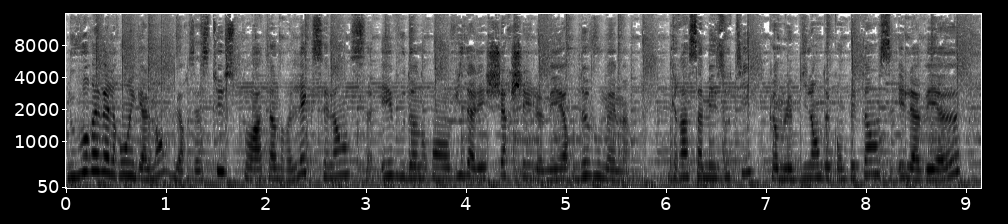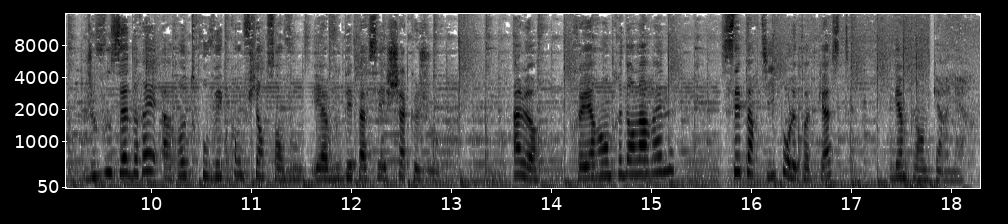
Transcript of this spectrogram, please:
Nous vous révélerons également leurs astuces pour atteindre l'excellence et vous donnerons envie d'aller chercher le meilleur de vous-même. Grâce à mes outils, comme le bilan de compétences et la VAE, je vous aiderai à retrouver confiance en vous et à vous dépasser chaque jour. Alors, prêt à rentrer dans l'arène? C'est parti pour le podcast Game Plan de carrière.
